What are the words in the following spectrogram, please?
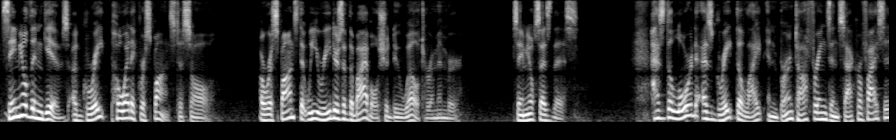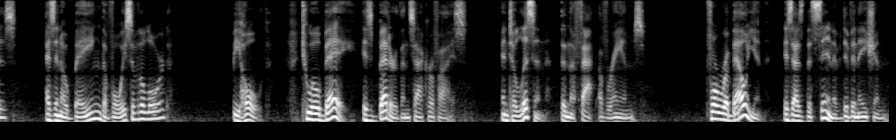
Samuel then gives a great poetic response to Saul, a response that we readers of the Bible should do well to remember. Samuel says this has the Lord as great delight in burnt offerings and sacrifices as in obeying the voice of the Lord? Behold, to obey is better than sacrifice, and to listen than the fat of rams. For rebellion is as the sin of divination,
